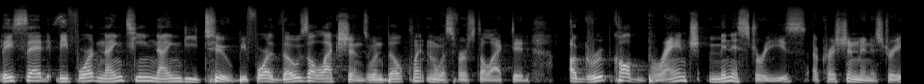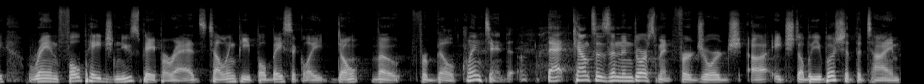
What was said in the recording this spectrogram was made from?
They said before 1992, before those elections, when Bill Clinton was first elected, a group called Branch Ministries, a Christian ministry, ran full page newspaper ads telling people basically, don't vote for Bill Clinton. That counts as an endorsement for George uh, H.W. Bush at the time.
